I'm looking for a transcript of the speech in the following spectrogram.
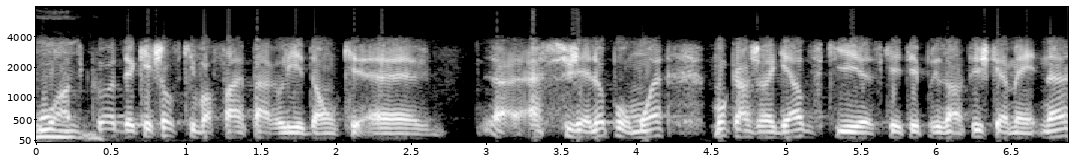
ou en mm. tout cas de quelque chose qui va faire parler. Donc, euh, à ce sujet-là, pour moi, moi, quand je regarde ce qui, ce qui a été présenté jusqu'à maintenant,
